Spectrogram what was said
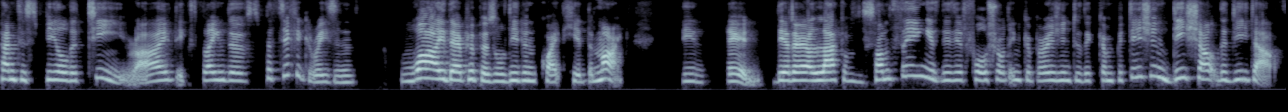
Time to spill the tea, right? Explain the specific reasons why their proposal didn't quite hit the mark. Did, did, did there a lack of something? Is did it fall short in comparison to the competition? Dish out the details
